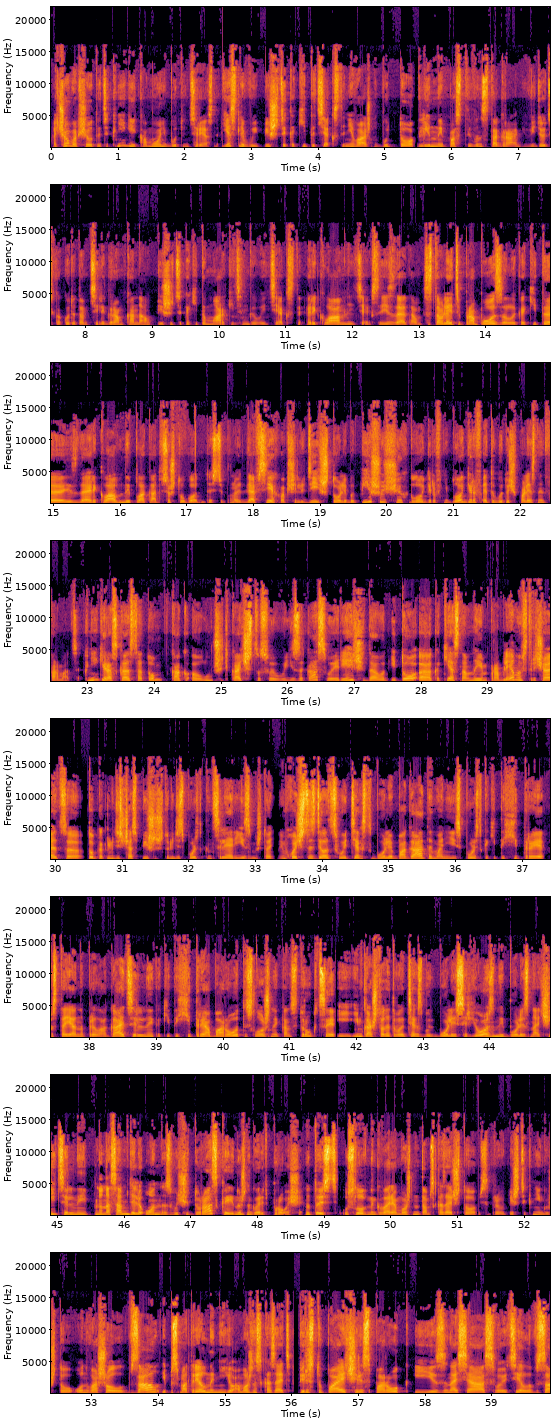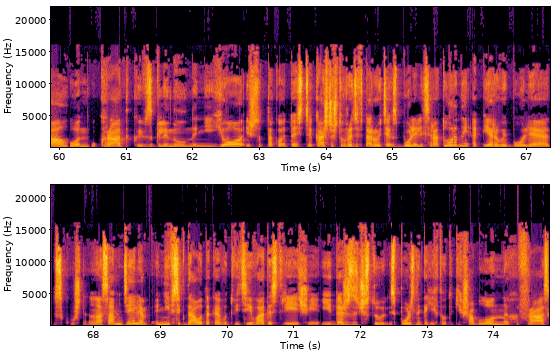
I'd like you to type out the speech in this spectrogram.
О чем вообще вот эти книги и кому они будут интересны? Если вы пишете какие-то тексты, неважно, будь то длинные посты в Инстаграме, ведете какой-то там телеграм-канал, пишете какие-то маркетинговые тексты, рекламные тексты, не знаю, там, составляете пропозалы, какие-то не знаю, рекламный плакат, все что угодно. То есть э, для всех вообще людей, что-либо пишущих, блогеров, не блогеров, это будет очень полезная информация. Книги рассказывают о том, как э, улучшить качество своего языка, своей речи, да, вот, и то, э, какие основные проблемы встречаются, то, как люди сейчас пишут, что люди используют канцеляризм, что им хочется сделать свой текст более богатым, они используют какие-то хитрые постоянно прилагательные, какие-то хитрые обороты, сложные конструкции, и им кажется, что от этого текст будет более серьезный, более значительный, значительный, но на самом деле он звучит дурацко, и нужно говорить проще. Ну, то есть, условно говоря, можно там сказать, что, если вы пишете книгу, что он вошел в зал и посмотрел на нее, а можно сказать, переступая через порог и занося свое тело в зал, он украдкой взглянул на нее и что-то такое. То есть, кажется, что вроде второй текст более литературный, а первый более скучный. Но на самом деле не всегда вот такая вот витиеватость речи и даже зачастую использование каких-то вот таких шаблонных фраз, фраз,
